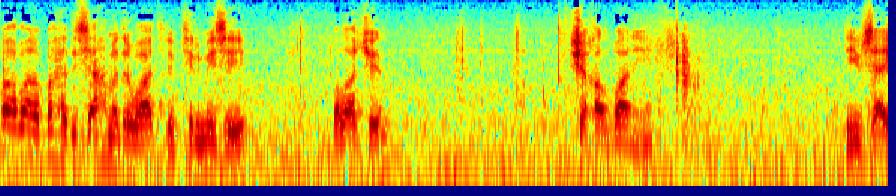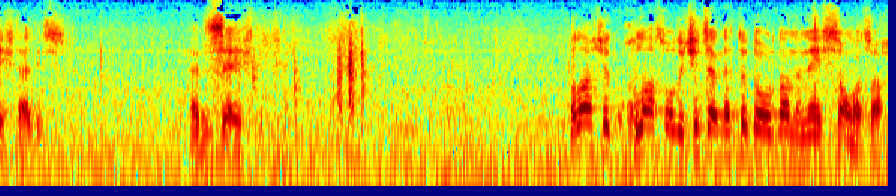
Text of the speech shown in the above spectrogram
Bax, bana, bu hədisi Əhməd rivayət edib, Tirmizi, lakin Şeyx Albani deyib zəifdir hədis. Hədis zəifdir. Lakin xulas odur ki, cənnətdə doğrudan da nə hissə olacaq.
